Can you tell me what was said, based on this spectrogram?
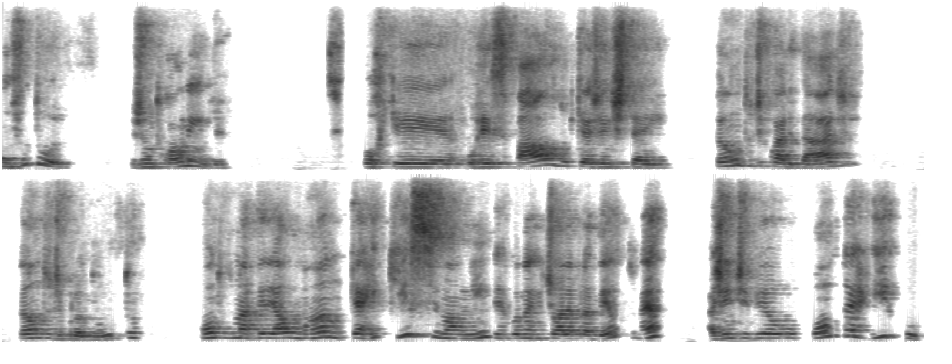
um futuro junto com a Uninter porque o respaldo que a gente tem, tanto de qualidade, tanto de produto, quanto do material humano, que é riquíssimo a Uninter, quando a gente olha para dentro, né? a gente vê o quanto é rico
